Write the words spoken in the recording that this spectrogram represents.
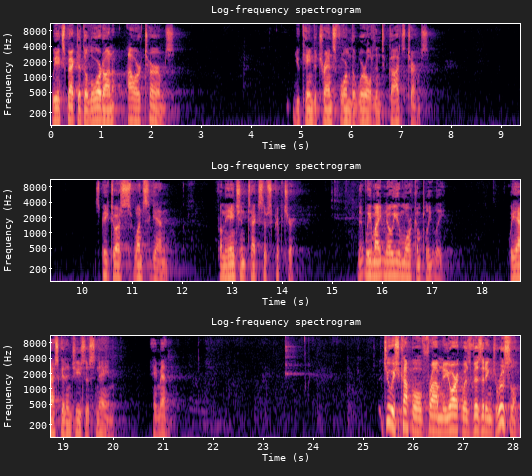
We expected the Lord on our terms. You came to transform the world into God's terms. Speak to us once again from the ancient texts of Scripture that we might know you more completely. We ask it in Jesus' name. Amen. A Jewish couple from New York was visiting Jerusalem.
